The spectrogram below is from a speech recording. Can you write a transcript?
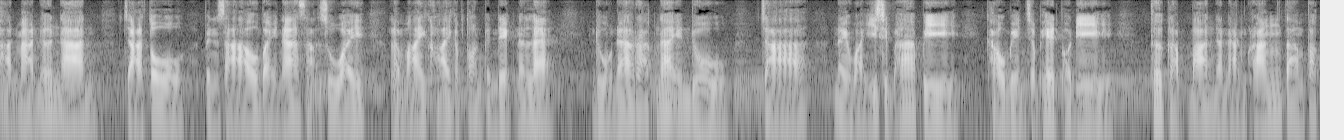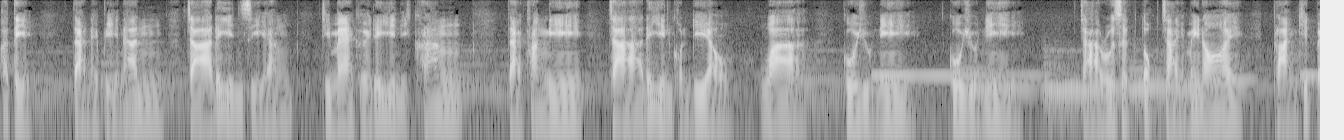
ผ่านมาเนิ่นนานจ๋าโตเป็นสาวใบหน้าสะสวยละไม้คล้ายกับตอนเป็นเด็กนั่นแหละ ดูน่ารักน่าเอ็นดูจ๋าในวัย 25 ปี เข้าเบญจเพศพอดี เธอกลับบ้านนานๆครั้งตามปกติ แต่ในปีนั้นจ๋าได้ยินเสียงที่แม่เคยได้ยินอีกครั้ง แต่ครั้งนี้จ๋าได้ยินคนเดียวว่า กูอยู่นี่ กูอยู่นี่จ๋ารู้สึกตกใจไม่น้อย พลางคิดไป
